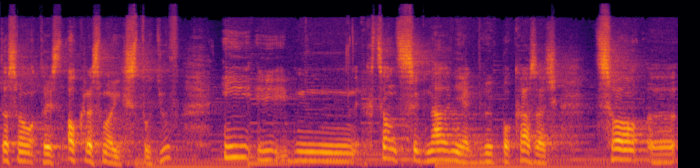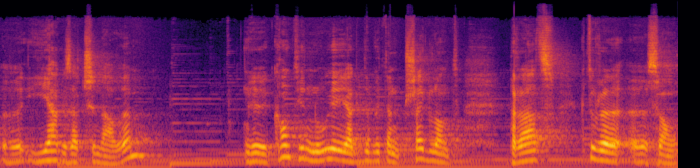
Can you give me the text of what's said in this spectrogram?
To, są, to jest okres moich studiów i, i mm, chcąc sygnalnie jakby pokazać, co, jak zaczynałem, kontynuuję jak gdyby ten przegląd prac, które e, są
